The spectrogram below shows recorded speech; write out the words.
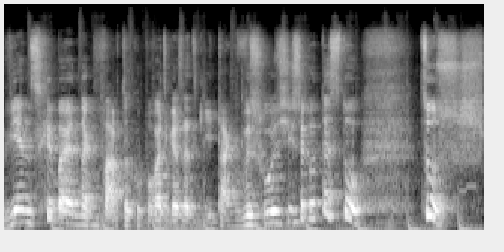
więc chyba jednak warto kupować gazetki. Tak wyszło z dzisiejszego testu. Cóż,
